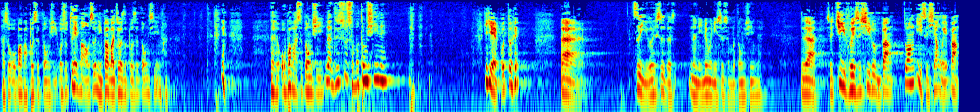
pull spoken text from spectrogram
他说：“我爸爸不是东西。”我说：“对吗？”我说：“你爸爸就是不是东西吗？” 我爸爸是东西，那这是什么东西呢？也不对，哎，自以为是的，那你认为你是什么东西呢？是不是？所以聚非是细论棒，庄意是相为棒，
